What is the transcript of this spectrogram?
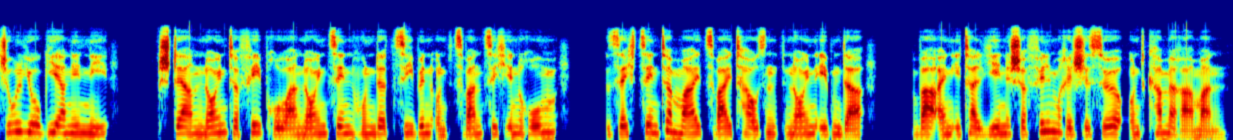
Giulio Giannini, Stern 9. Februar 1927 in Rom, 16. Mai 2009 eben da, war ein italienischer Filmregisseur und Kameramann.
